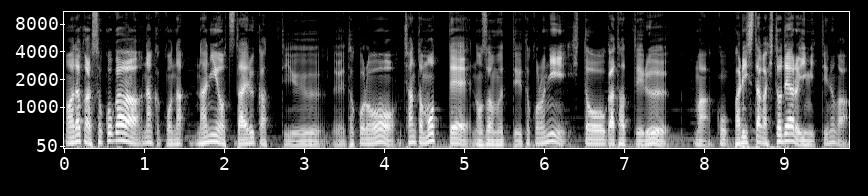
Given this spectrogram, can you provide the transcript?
まあだからそこがなんかこうな何を伝えるかっていうところをちゃんと持って臨むっていうところに人が立っているまあこうバリスタが人である意味っていうのが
